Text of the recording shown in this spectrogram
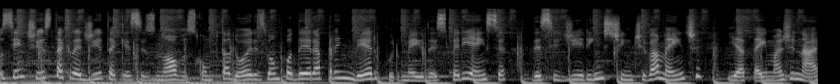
O cientista acredita que esses novos computadores vão poder aprender por meio da experiência, decidir instintivamente e até imaginar.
